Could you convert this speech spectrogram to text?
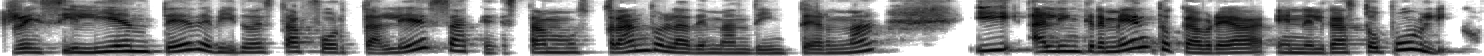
resiliente debido a esta fortaleza que está mostrando la demanda interna y al incremento que habrá en el gasto público.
